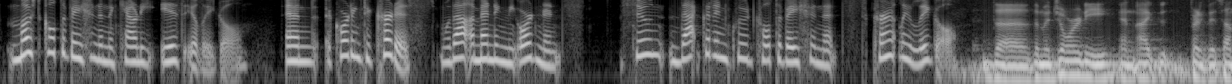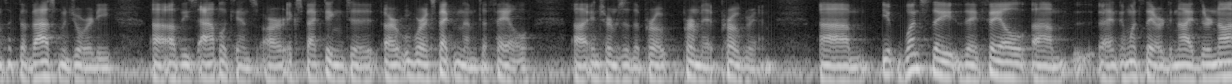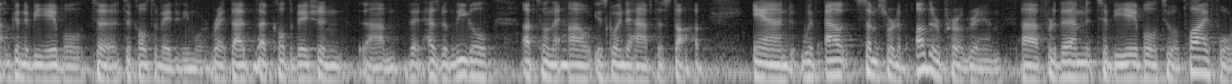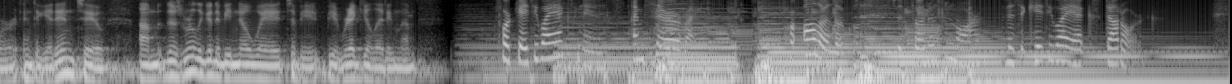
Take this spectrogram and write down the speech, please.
Most cultivation in the county is illegal, and according to Curtis, without amending the ordinance, soon that could include cultivation that's currently legal. The the majority, and I frankly, it sounds like the vast majority uh, of these applicants are expecting to, or we're expecting them to fail uh, in terms of the pro- permit program. Um, it, once they, they fail um, and once they are denied, they're not going to be able to, to cultivate anymore, right? That, that cultivation um, that has been legal up till now is going to have to stop. And without some sort of other program uh, for them to be able to apply for and to get into, um, there's really going to be no way to be, be regulating them. For KZYX News, I'm Sarah Reith. For all our local news with photos and more, visit kzyx.org.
